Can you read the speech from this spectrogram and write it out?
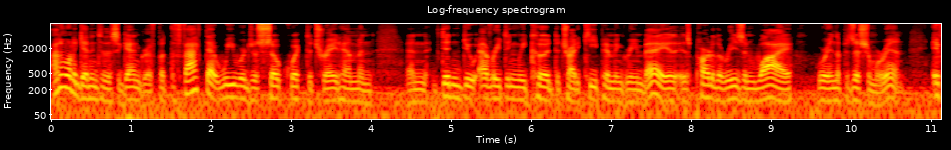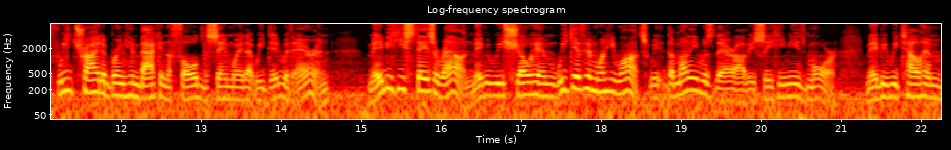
I don't want to get into this again, Griff, but the fact that we were just so quick to trade him and and didn't do everything we could to try to keep him in Green Bay is part of the reason why we're in the position we're in. If we try to bring him back in the fold the same way that we did with Aaron, maybe he stays around. Maybe we show him, we give him what he wants. We the money was there, obviously. He needs more. Maybe we tell him,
